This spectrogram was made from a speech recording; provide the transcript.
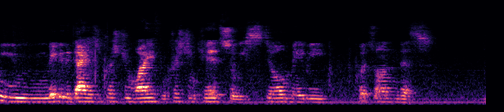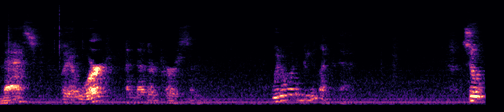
you, maybe the guy has a Christian wife and Christian kids, so he still maybe puts on this mask, but at work, another person. We don't want to be like that. So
